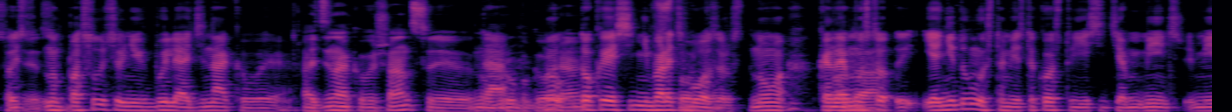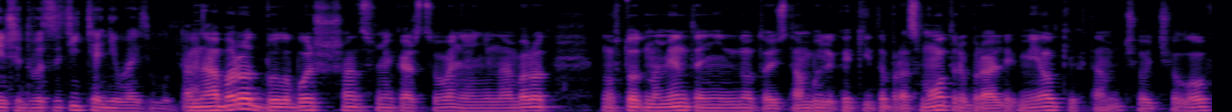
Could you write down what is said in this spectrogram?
То есть, ну, по сути, у них были одинаковые... Одинаковые шансы, ну, да. грубо говоря. Ну, только если не брать столько. возраст. Но когда ну, ему... Да. Сто... Я не думаю, что там есть такое, что если тебя меньше, меньше 20, тебя не возьмут. Да? А наоборот, было больше шансов, мне кажется, у Вани. Они наоборот... Ну, в тот момент они, ну, то есть, там были какие-то просмотры, брали мелких, там, чё, челов.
